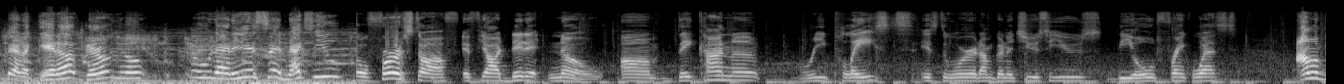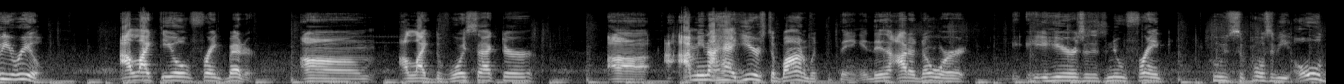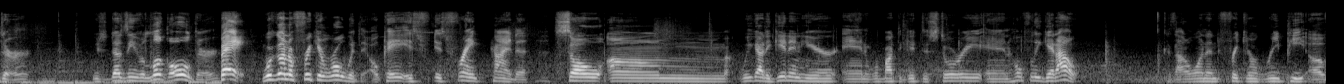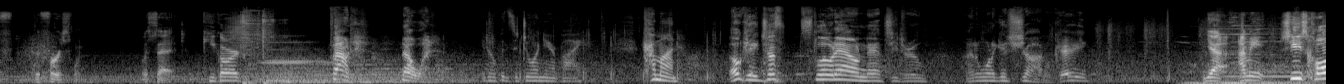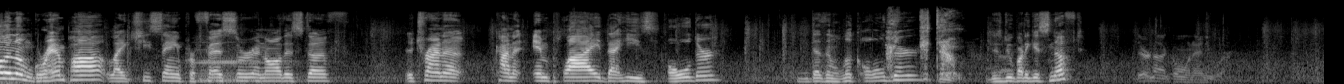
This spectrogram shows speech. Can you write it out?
Better get up, girl. You know, you know who that is sitting next to you? So first off, if y'all didn't know, um, they kind of replaced is the word I'm gonna choose to use. The old Frank West. I'm gonna be real. I like the old Frank better. Um, I like the voice actor. Uh, I I mean, I had years to bond with the thing, and then out of nowhere, he hears this new Frank, who's supposed to be older, which doesn't even look older. Hey, we're gonna freaking roll with it, okay? It's it's Frank kinda. So um, we got to get in here, and we're about to get this story, and hopefully get out, cause I don't want a freaking repeat of the first one. What's that? Key card? Found it. Now what? It opens a door nearby. Come on. Okay, just slow down, Nancy Drew. I don't want to get shot, okay? Yeah, I mean, she's calling him grandpa, like she's saying professor and all this stuff. They're trying to kind of imply that he's older. He doesn't look older. Get down. This dude about to get snuffed? They're not going anywhere.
